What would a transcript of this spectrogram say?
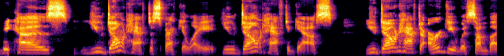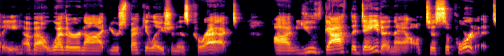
because you don't have to speculate, you don't have to guess you don't have to argue with somebody about whether or not your speculation is correct. Um, you've got the data now to support it.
